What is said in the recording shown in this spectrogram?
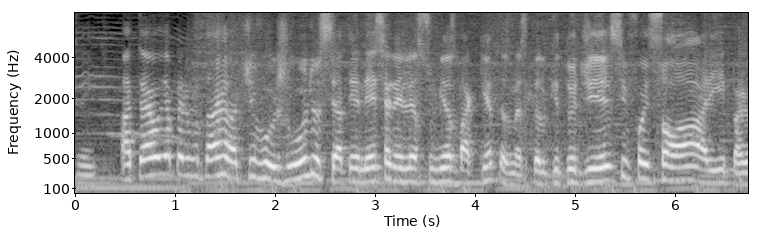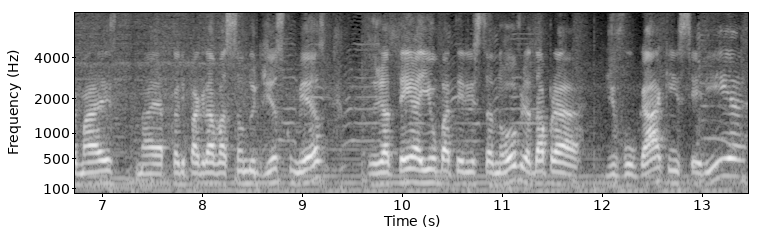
Sim. Até eu ia perguntar relativo ao Júlio se a tendência era ele assumir as baquetas, mas pelo que tu disse, foi só ali, para mais na época ali para gravação do disco mesmo. Você já tem aí o baterista novo, já dá para divulgar quem seria?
